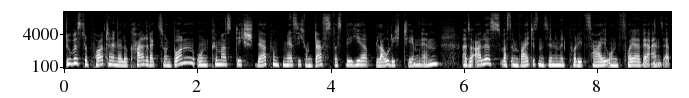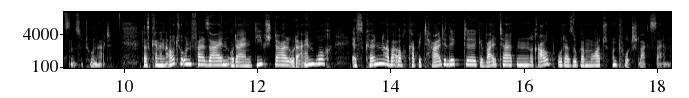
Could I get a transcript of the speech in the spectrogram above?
Du bist Reporter in der Lokalredaktion Bonn und kümmerst dich schwerpunktmäßig um das, was wir hier Blaulichtthemen nennen, also alles, was im weitesten Sinne mit Polizei und Feuerwehreinsätzen zu tun hat. Das kann ein Autounfall sein oder ein Diebstahl oder Einbruch. Es können aber auch Kapitaldelikte, Gewalttaten, Raub oder sogar Mord und Totschlag sein.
